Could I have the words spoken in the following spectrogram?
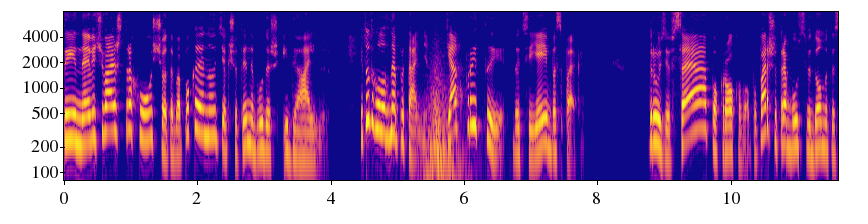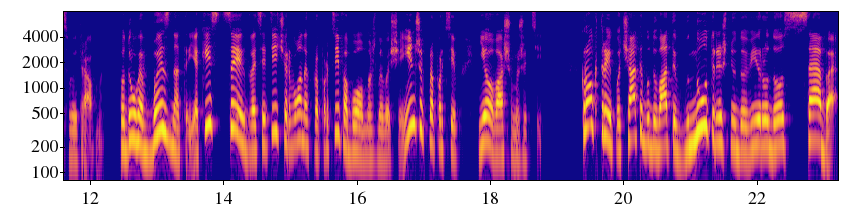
Ти не відчуваєш страху, що тебе покинуть, якщо ти не будеш ідеальною. І тут головне питання: як прийти до цієї безпеки? Друзі, все покроково. По-перше, треба усвідомити свої травми. По-друге, визнати, які з цих 20 червоних прапорців або, можливо, ще інших прапорців є у вашому житті. Крок 3 почати будувати внутрішню довіру до себе.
